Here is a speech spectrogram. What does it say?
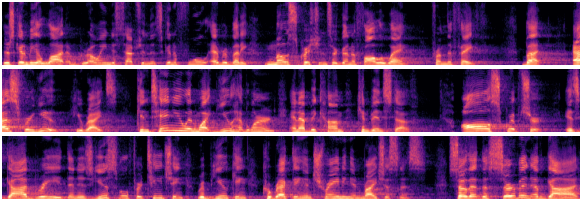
There's going to be a lot of growing deception that's going to fool everybody. Most Christians are going to fall away from the faith. But as for you, he writes, continue in what you have learned and have become convinced of all scripture is God breathed and is useful for teaching, rebuking, correcting, and training in righteousness, so that the servant of God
